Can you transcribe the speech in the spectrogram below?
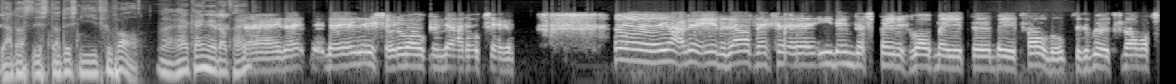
Ja, dat is, dat is niet het geval. Nee, herken je dat, Henk? Nee, nee, nee, nee, zo. Dat wou ik inderdaad ook zeggen. Eh, ja, nee, inderdaad. Eh, je neemt dat spelen gewoon mee het, eh, mee veld op. Er gebeurt van alles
